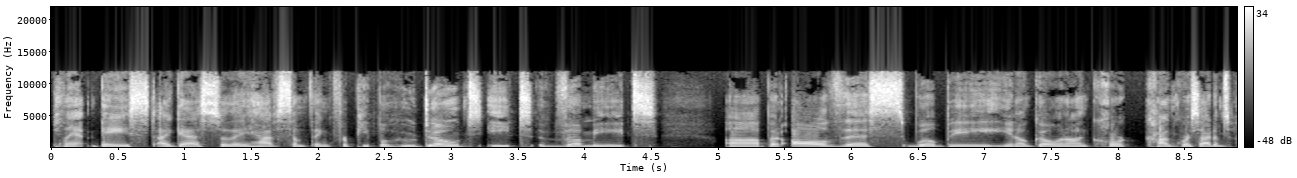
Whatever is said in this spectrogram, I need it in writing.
plant based, I guess. So they have something for people who don't eat the meat. Uh, but all of this will be, you know, going on cor- concourse items.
